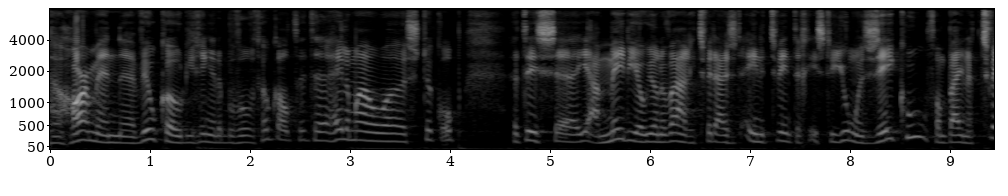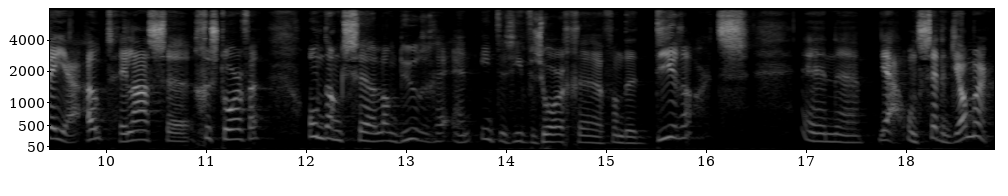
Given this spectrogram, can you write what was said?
Harm en Wilco die gingen er bijvoorbeeld ook altijd helemaal stuk op. Het is ja, medio januari 2021 is de jonge zeekoe van bijna twee jaar oud helaas gestorven. Ondanks eh, langdurige en intensieve zorg eh, van de dierenarts. En eh, ja, ontzettend jammer.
